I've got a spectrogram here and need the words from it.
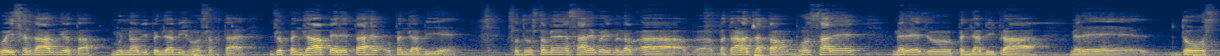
वही सरदार नहीं होता। मुन्ना भी पंजाबी हो सकता है। जो पंजाब पे रहता है, वो पंजाबी है। सो दोस्तों, मैं सारे को ही मतलब बताना चाहता हूँ। बहुत सारे मेरे जो पंजाबी भरा, मेरे दोस्त,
